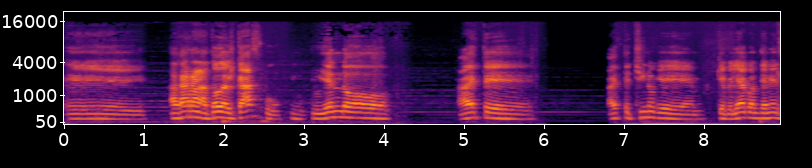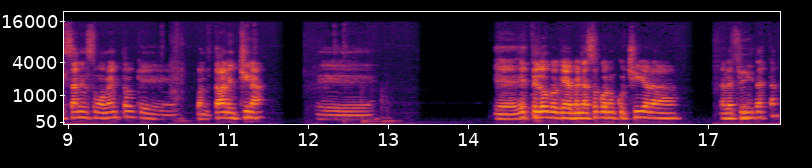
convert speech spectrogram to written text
eh, agarran a todo el cast, pu, incluyendo a este a este chino que, que pelea con Daniel San en su momento, que cuando estaban en China, eh, eh, este loco que amenazó con un cuchillo a la, a la Sí. chinita esta.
